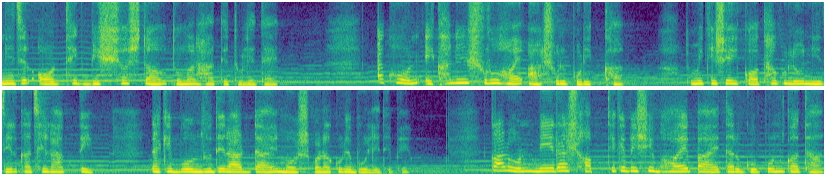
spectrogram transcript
নিজের অর্ধেক বিশ্বাসটাও তোমার হাতে তুলে দেয়। এখন এখানেই শুরু হয় আসল পরীক্ষা। তুমি কি সেই কথাগুলো নিজের কাছে রাখবে, নাকি বন্ধুদের আড্ডায় মশকরা করে বলে দেবে? কারণ মেয়েরা সব থেকে বেশি ভয় পায় তার গোপন কথা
